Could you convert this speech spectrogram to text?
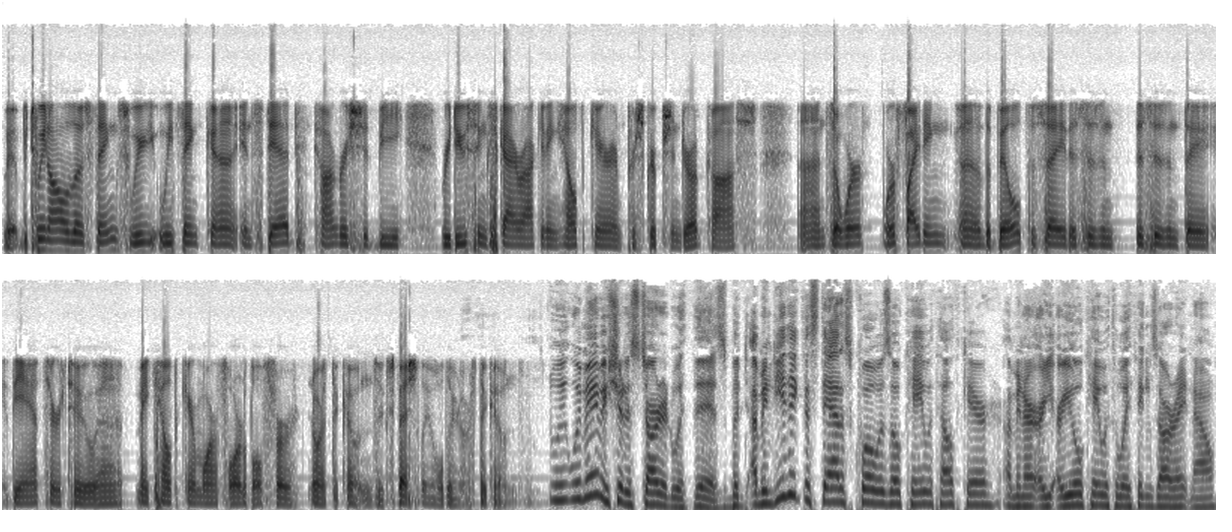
between all of those things, we we think uh, instead Congress should be reducing skyrocketing health care and prescription drug costs. Uh, and so we're we're fighting uh, the bill to say this isn't this isn't the the answer to uh, make health care more affordable for North Dakotans, especially older North Dakotans. We, we maybe should have started with this, but I mean, do you think the status quo is okay with healthcare? I mean, are are you, are you okay with the way things are right now?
